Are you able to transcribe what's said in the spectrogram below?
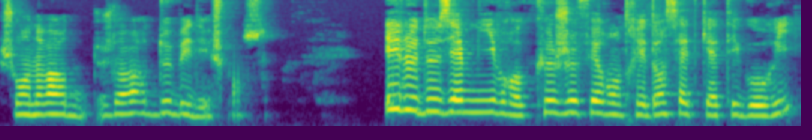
Je dois en avoir, je dois avoir deux BD, je pense. Et le deuxième livre que je fais rentrer dans cette catégorie,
